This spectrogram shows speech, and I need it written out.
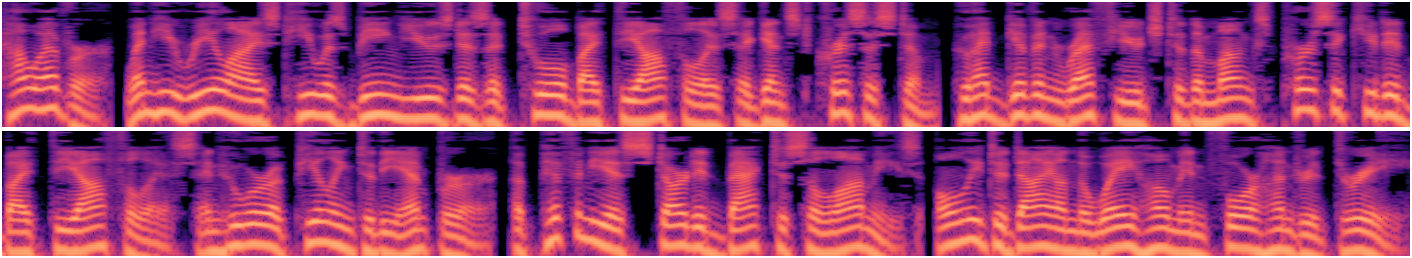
However, when he realized he was being used as a tool by Theophilus against Chrysostom, who had given refuge to the monks persecuted by Theophilus and who were appealing to the emperor, Epiphanius started back to Salamis, only to die on the way home in 403.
